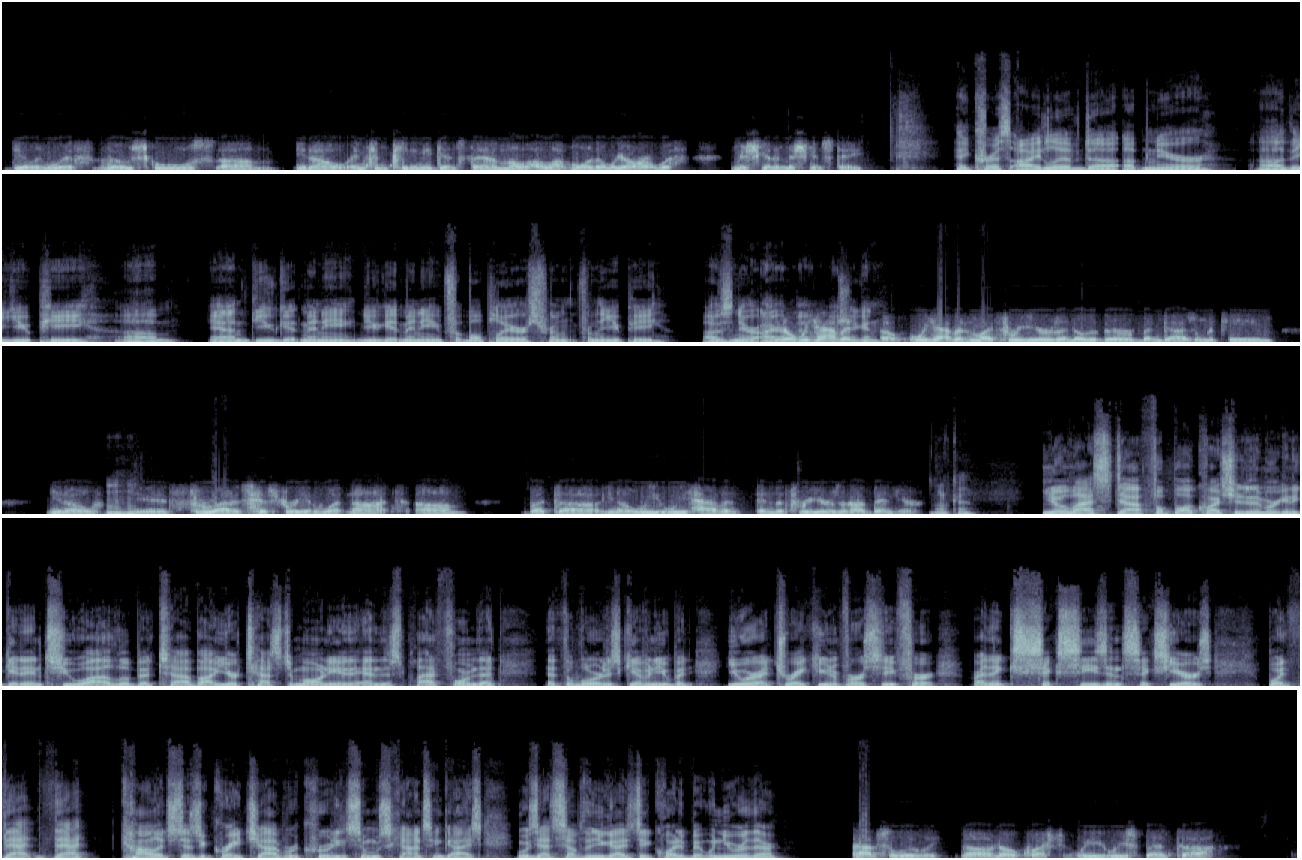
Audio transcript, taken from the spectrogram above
dealing with those schools. Um, you know, and competing against them a, a lot more than we are with Michigan and Michigan State. Hey, Chris, I lived uh, up near uh, the UP, um, and do you get many? Do you get many football players from from the UP? I was near Iron you know, we Mountain, haven't. Michigan. Uh, we haven't in my three years. I know that there have been guys on the team, you know, Mhm. eh, throughout its history and whatnot. Um, but uh, you know, we we haven't in the three years that I've been here. Okay. You know, last uh, football question, and then we're going to get into uh, a little bit uh, about your testimony and, and this platform that that the Lord has given you. But you were at Drake University for, for I think six seasons, six years. Boy, that that college does a great job recruiting some Wisconsin guys. Was that something you guys did quite a bit when you were there? Absolutely, no, no question. We we spent uh,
